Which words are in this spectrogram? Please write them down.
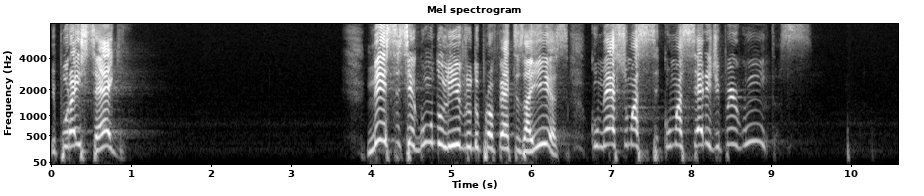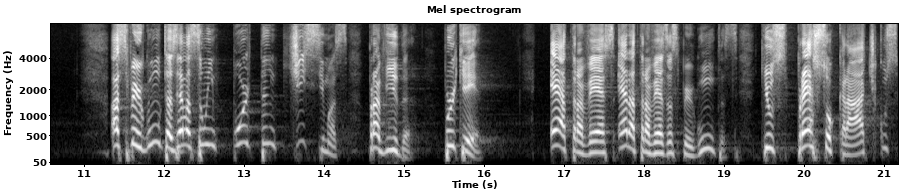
E por aí segue. Nesse segundo livro do profeta Isaías, começa uma, com uma série de perguntas. As perguntas, elas são importantíssimas para a vida. Por quê? É através, era através das perguntas que os pré-socráticos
